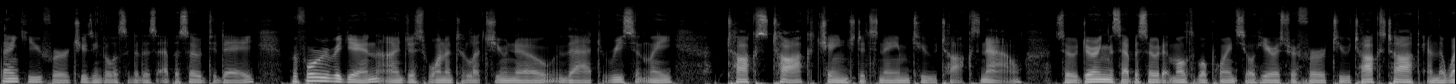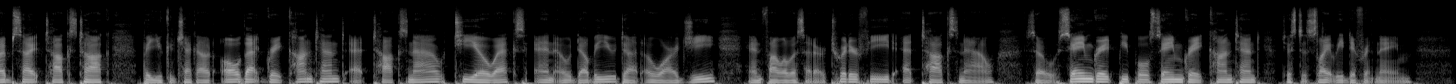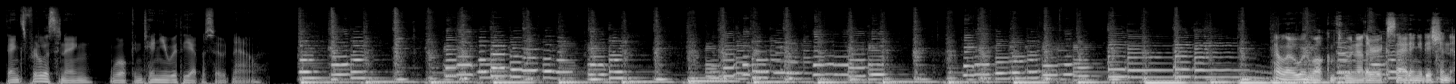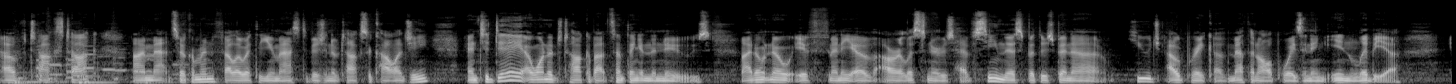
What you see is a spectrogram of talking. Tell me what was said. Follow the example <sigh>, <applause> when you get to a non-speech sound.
Thank you for choosing to listen to this episode today. Before we begin, I just wanted to let you know that recently Talks Talk changed its name to Talks Now. So during this episode, at multiple points, you'll hear us refer to Talks Talk and the website Talks Talk, but you can check out all that great content at Talks TalksNow, T-O-X-N-O-W dot O-R-G, and follow us at our Twitter feed at Talks Now. So same great people, same great content, just a slightly different name. Thanks for listening. We'll continue with the episode now. Hello, and welcome to another exciting edition of Talks Talk. I'm Matt Zuckerman, fellow at the UMass Division of Toxicology, and today I wanted to talk about something in the news. I don't know if many of our listeners have seen this, but there's been a huge outbreak of methanol poisoning in Libya.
